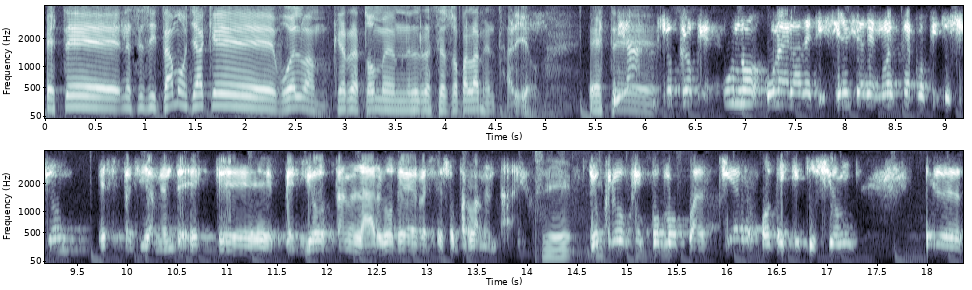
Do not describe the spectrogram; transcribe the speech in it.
Este, necesitamos ya que vuelvan, que retomen el receso parlamentario. Este... Mira, yo creo que uno, una de las deficiencias de nuestra constitución es precisamente este periodo tan largo de receso parlamentario. Sí. Yo creo que como cualquier otra institución, el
